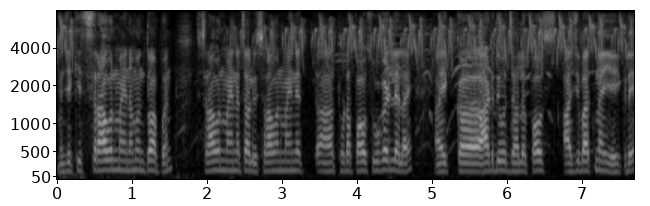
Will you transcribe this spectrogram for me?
म्हणजे की श्रावण महिना म्हणतो आपण. श्रावण महिना चालू आहे. श्रावण महिन्यात थोडा पाऊस उघडलेला आहे. एक आठ दिवस झालं पाऊस अजिबात नाही आहे इकडे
